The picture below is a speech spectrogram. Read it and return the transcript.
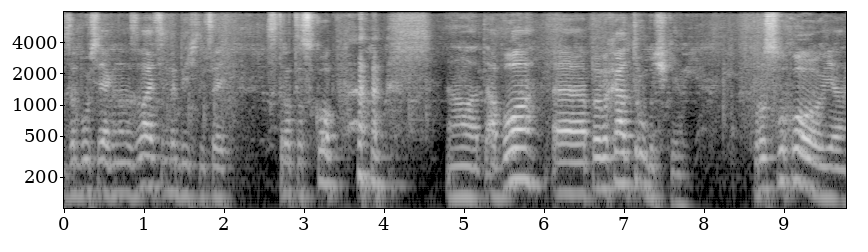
Забувся, як воно називається медичний цей стратоскоп. От, або е, ПВХ трубочки. Прослуховую я.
